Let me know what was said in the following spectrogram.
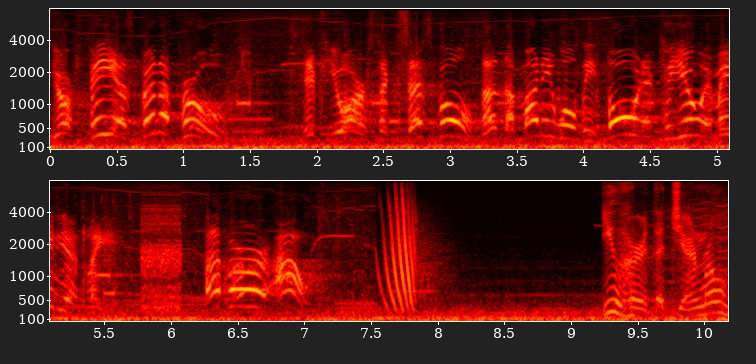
your fee has been approved. If you are successful, then the money will be forwarded to you immediately. Pepper out! You heard the General.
